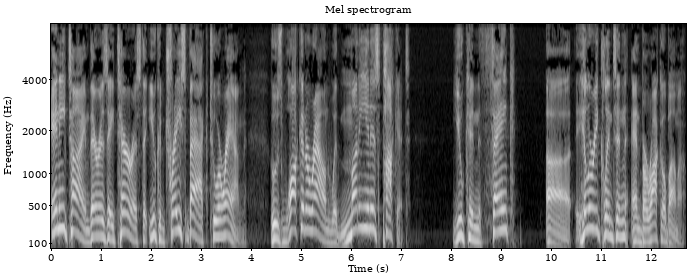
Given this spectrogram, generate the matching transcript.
Anytime there is a terrorist that you could trace back to Iran who's walking around with money in his pocket, you can thank uh, Hillary Clinton and Barack Obama.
